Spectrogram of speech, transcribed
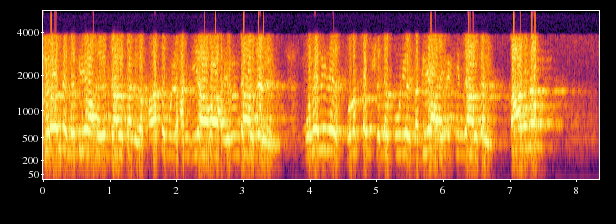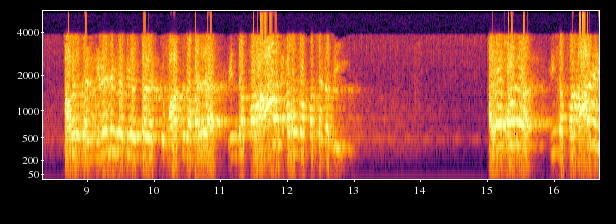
சிறந்த நபியாக இருந்தார்கள். காத்தமுல் அங்கியாவாக இருந்தார்கள். முதலிலே சுரக்கம் செல்லக்கூடிய நபியாக இருக்கின்றார்கள். காரணம் அவர்கள் இறுதி நபி என்பதற்கு மாத்திரமல்ல இந்த பரான் வழங்கப்பட்ட நபி. அதே போல இந்த பரானை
